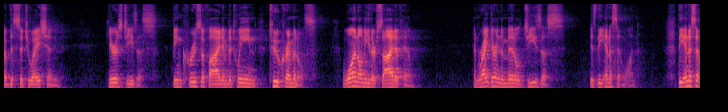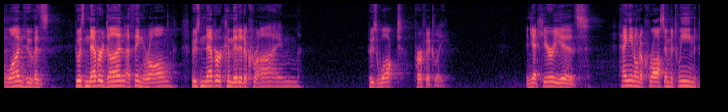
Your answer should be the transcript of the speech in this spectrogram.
of the situation. Here's Jesus being crucified in between two criminals, one on either side of him. And right there in the middle, Jesus is the innocent one. The innocent one who has, who has never done a thing wrong, who's never committed a crime, who's walked perfectly. And yet here he is, hanging on a cross in between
